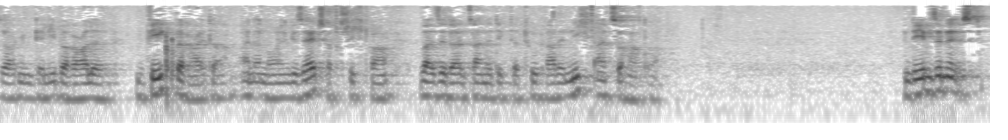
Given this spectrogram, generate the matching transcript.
sagen, der liberale Wegbereiter einer neuen Gesellschaftsschicht war, weil sie dann seine Diktatur gerade nicht allzu hart war. In dem Sinne ist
